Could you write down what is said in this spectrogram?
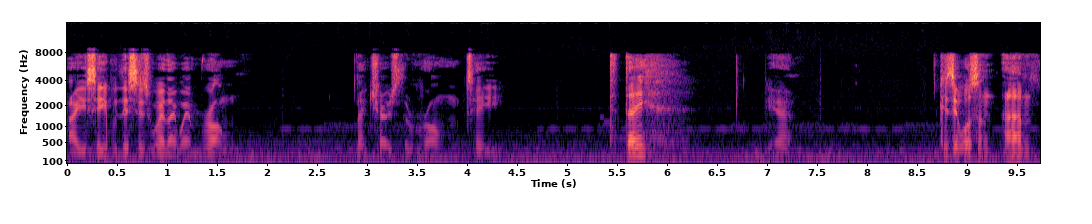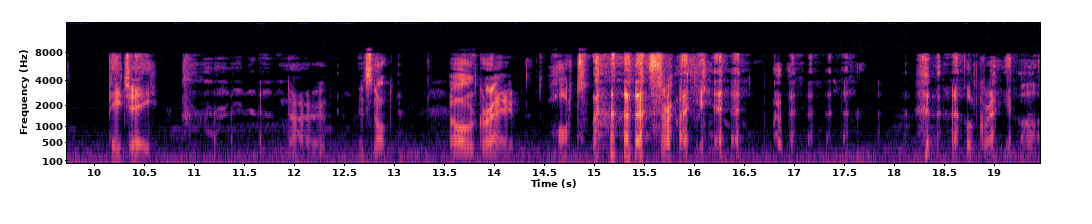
Ah, you see, this is where they went wrong. They chose the wrong tea. Did they? Yeah. Because it wasn't um, PG. No, it's not Earl Grey. Hot. That's right. Yeah. oh, Grey hot.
